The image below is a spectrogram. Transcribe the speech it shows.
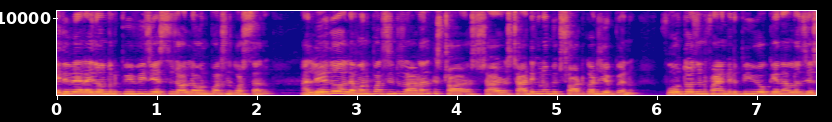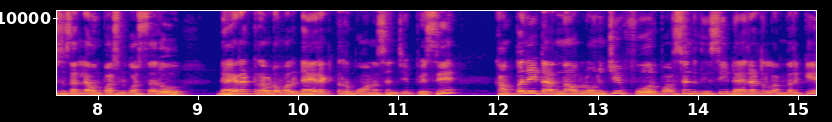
ఐదు వేల ఐదు వందలు పీవీ చేస్తే చాలు లెవెన్ పర్సెంట్కి వస్తారు. అది లేదు లెవెన్ పర్సెంట్ రావడానికి స్టా స్టార్టింగ్లో మీకు షార్ట్ కట్ చెప్పాను. Four thousand five hundred PV ఒకే నెలలో చేసిన సరే లెవెన్ పర్సెంట్కి వస్తారు. డైరెక్టర్ అవడం వల్ల డైరెక్టర్ బోనస్ అని చెప్పేసి కంపెనీ టర్న్ ఓవర్లో నుంచి ఫోర్ పర్సెంట్ తీసి డైరెక్టర్లందరికీ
